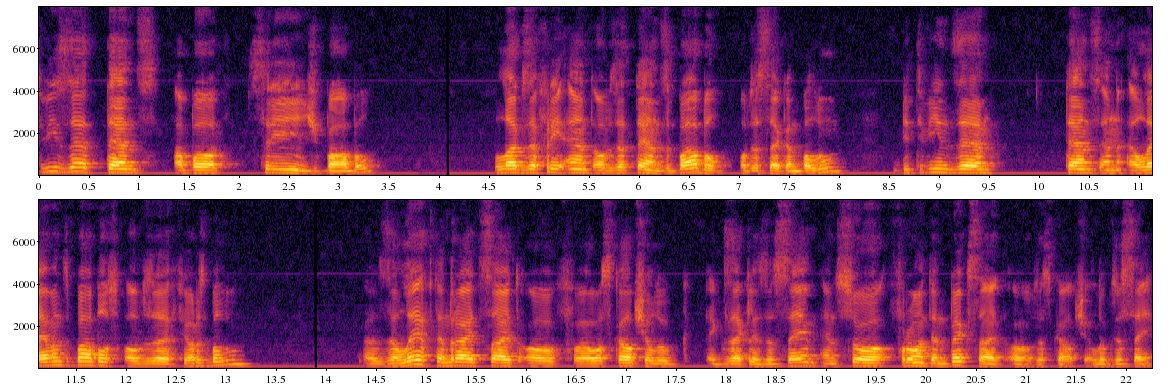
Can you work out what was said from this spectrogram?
The tenth about 3 inch bubble. Lock the free end of the tenth bubble of the second balloon between the 10th and 11th bubbles of the first balloon. Uh, the left and right side of our sculpture look exactly the same and so front and back side of the sculpture look the same.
